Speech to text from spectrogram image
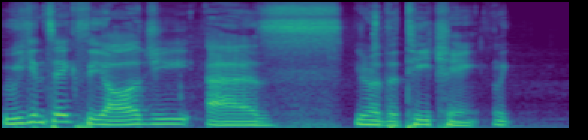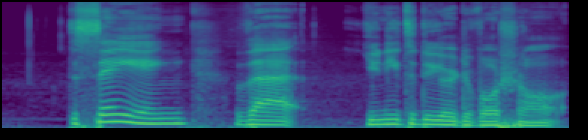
we can take theology as you know the teaching, like the saying that you need to do your devotional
